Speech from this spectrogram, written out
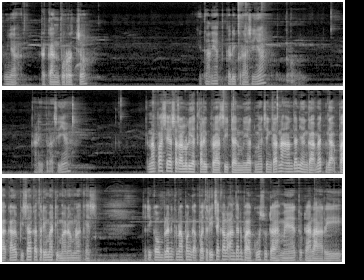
Punya rekan Purworejo. Kita lihat kalibrasinya. Kalibrasinya kenapa saya selalu lihat kalibrasi dan melihat matching? Karena anten yang nggak match nggak bakal bisa keterima di mana-mana guys. Jadi komplain kenapa nggak buat recheck? Kalau anten bagus sudah match sudah lari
